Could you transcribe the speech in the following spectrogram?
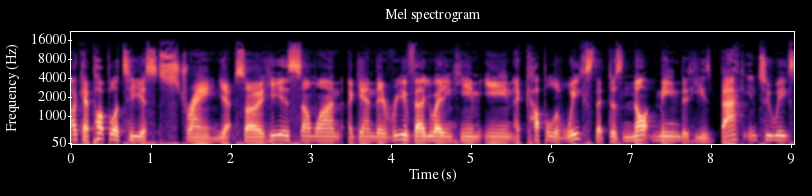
Okay, popliteus strain. Yep. So he is someone, again, they're reevaluating him in a couple of weeks. That does not mean that he is back in two weeks.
